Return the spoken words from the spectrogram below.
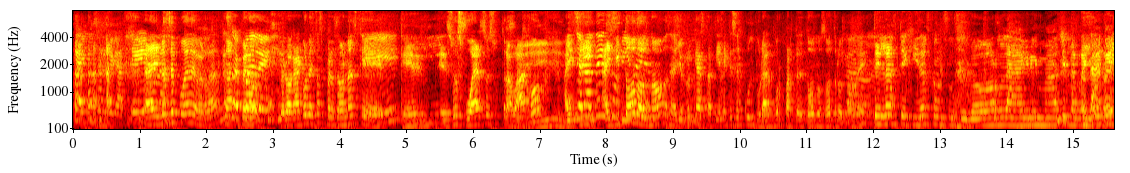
Que ahí no se regatea. Ahí no se puede, ¿verdad? No se pero, puede. pero acá con estas personas que, Sí, que sí. es su esfuerzo, es su trabajo. Sí. Ahí sí, ahí sí todos, ¿no? O sea, yo creo que hasta tiene que ser cultural por parte de todos nosotros, ¿no? De- Claro. Telas tejidas con su sudor, lágrimas y las raíces de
